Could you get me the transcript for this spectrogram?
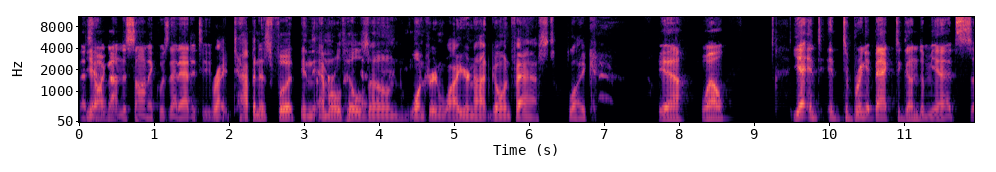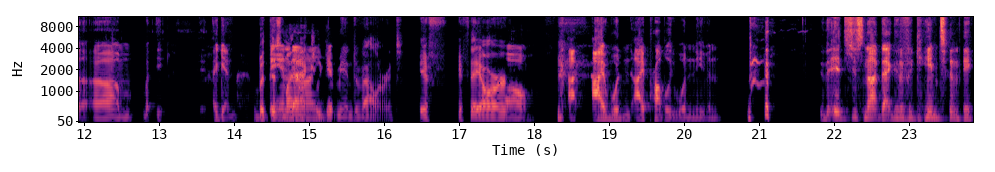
That's Yeah. how I got into Sonic was that attitude. right? Tapping his foot in the Emerald Hill Zone, wondering why you're not going fast. Like, Yeah. Well, yeah, and, and to bring it back to Gundam, yeah, it's uh, um, but it, again, but this might actually get me into Valorant if if they are. oh, I, I wouldn't, I probably wouldn't even. it's just not that good of a game to me.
